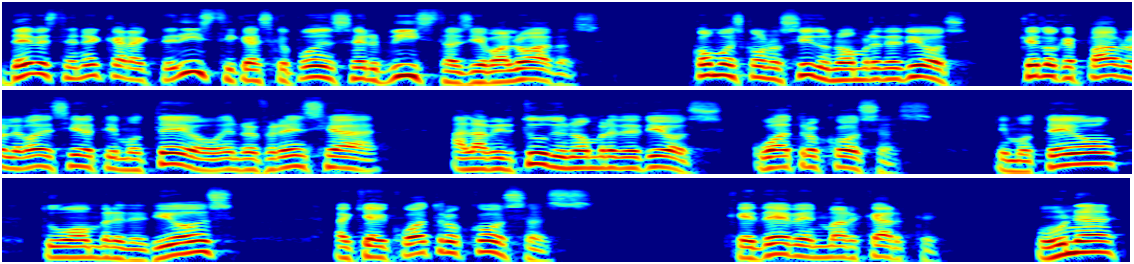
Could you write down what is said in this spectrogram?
debes tener características que pueden ser vistas y evaluadas. ¿Cómo es conocido un hombre de Dios? ¿Qué es lo que Pablo le va a decir a Timoteo en referencia a la virtud de un hombre de Dios? Cuatro cosas. Timoteo, tu hombre de Dios, aquí hay cuatro cosas que deben marcarte. Una,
